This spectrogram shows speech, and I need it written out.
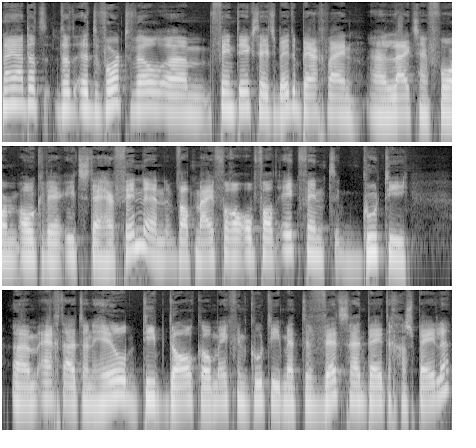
Nou ja, dat, dat, het wordt wel, ehm, vind ik, steeds beter. Bergwijn eh, lijkt zijn vorm ook weer iets te hervinden. En wat mij vooral opvalt, ik vind Guti ehm, echt uit een heel diep dal komen. Ik vind Guti met de wedstrijd beter gaan spelen.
